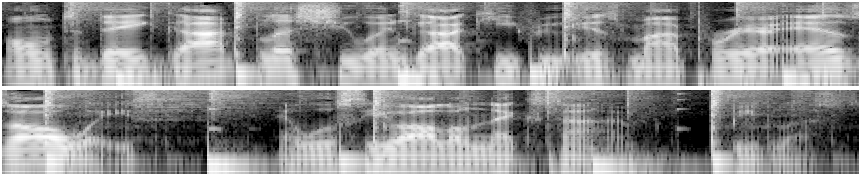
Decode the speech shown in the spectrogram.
on today. God bless you and God keep you is my prayer as always. And we'll see you all on next time. Be blessed.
